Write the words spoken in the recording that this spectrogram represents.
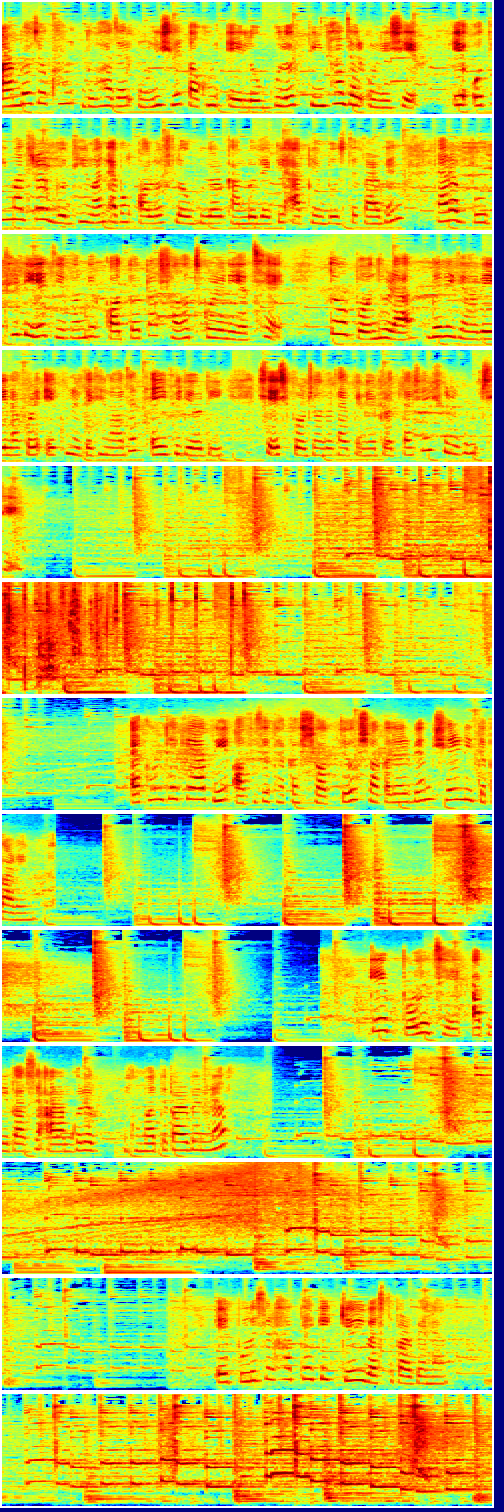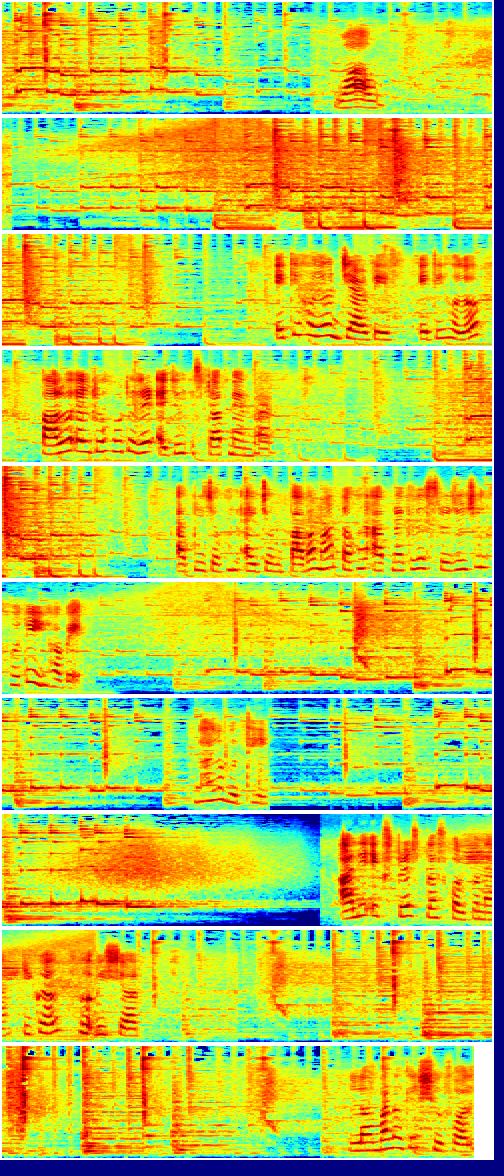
আমরা যখন দু হাজার উনিশে, তখন এই লোকগুলো তিন হাজার উনিশে এ অতিমাত্রার বুদ্ধিমান এবং অলস লোকগুলোর কাণ্ড দেখলে আপনি বুঝতে পারবেন, তারা বুদ্ধি দিয়ে জীবনকে কতটা সহজ করে নিয়েছে। তো বন্ধুরা, দেরি কেন, দেরি না করে এখনই দেখে নেওয়া যাক এই ভিডিওটি। শেষ পর্যন্ত থাকবেন এই প্রত্যাশায়, শুরু করছি। থেকে আপনি অফিসে থাকা সত্ত্বেও সকালের ব্যায়াম সেরে নিতে পারেন। কে বলেছে আপনি বাসে আরাম করে ঘুমাতে পারবেন না? এই পুলিশের হাত থেকে কেউই বাঁচতে পারবে না। ওয়াও এটি হলো জার্ভিস এটি হলো পালো এল্টো হোটেলের একজন স্টাফ মেম্বার আপনি যখন একজন বাবা মা, তখন আপনাকে তো সৃজনশীল হতেই হবে। ভালো বুদ্ধি। আলি এক্সপ্রেস প্লাস কল্পনা ইকুয়াল ভবিষ্যৎ। লম্বা নখের সুফল।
